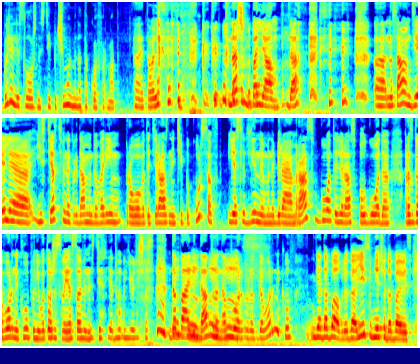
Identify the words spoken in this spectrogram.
Были ли сложности и почему именно такой формат? А, это Оля к, к нашим болям, да. А, на самом деле, естественно, когда мы говорим про вот эти разные типы курсов, если длинные мы набираем раз в год или раз в полгода, разговорный клуб, у него тоже свои особенности. Я думаю, Юля сейчас добавит, да, про набор в разговорный клуб. Я добавлю, да, есть меня что добавить.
